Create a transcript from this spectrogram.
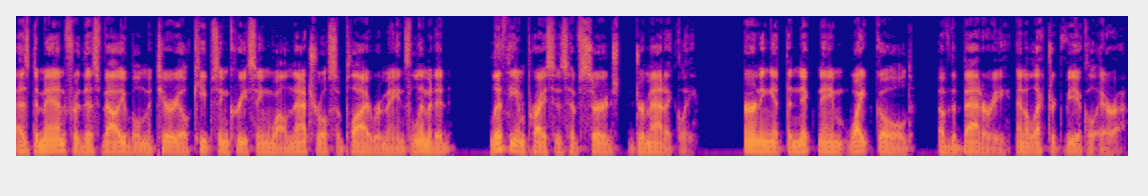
As demand for this valuable material keeps increasing while natural supply remains limited, lithium prices have surged dramatically, earning it the nickname white gold of the battery and electric vehicle era.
